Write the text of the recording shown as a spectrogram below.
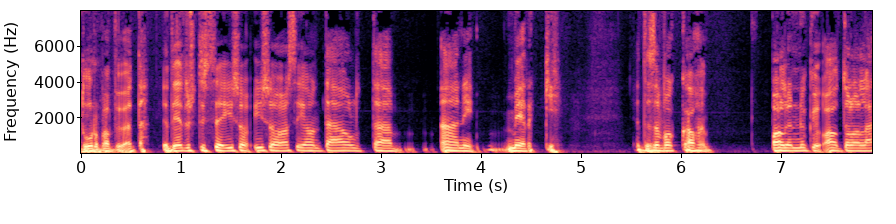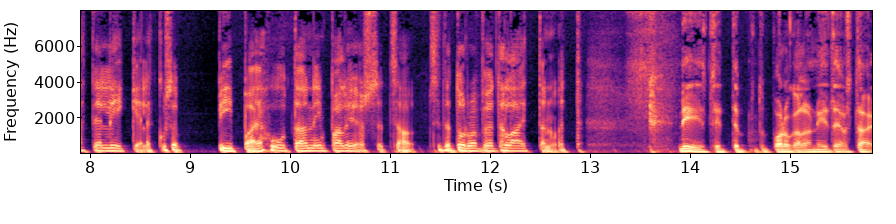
turvavyötä. Ja tietysti se iso, iso asia on tämä ollut tämä äänimerkki. Että sä voi kauhean paljon nykyautolla lähteä liikkeelle, kun se piippaa ja huutaa niin paljon, jos et sä sitä turvavyötä laittanut. Että Niin, sitten porukalla on niitä jostain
